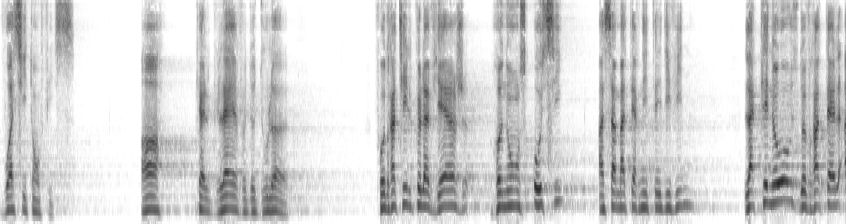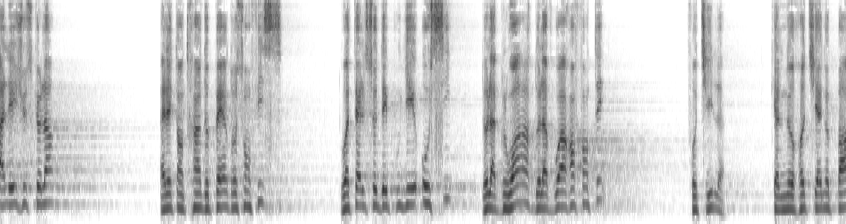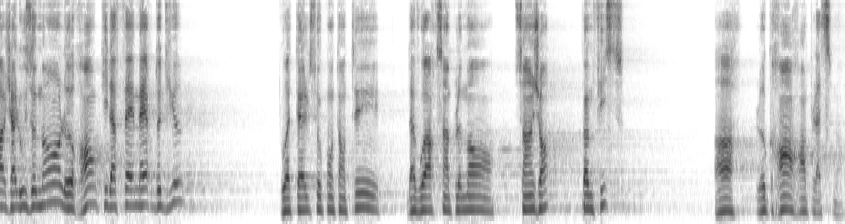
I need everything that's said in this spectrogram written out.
voici ton fils. Ah, quelle glaive de douleur. Faudra-t-il que la Vierge renonce aussi à sa maternité divine? La kénose devra-t-elle aller jusque-là? Elle est en train de perdre son fils. Doit-elle se dépouiller aussi de la gloire de l'avoir enfanté? Faut-il qu'elle ne retienne pas jalousement le rang qu'il a fait mère de Dieu? Doit-elle se contenter d'avoir simplement Saint Jean comme fils? Ah, le grand remplacement,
